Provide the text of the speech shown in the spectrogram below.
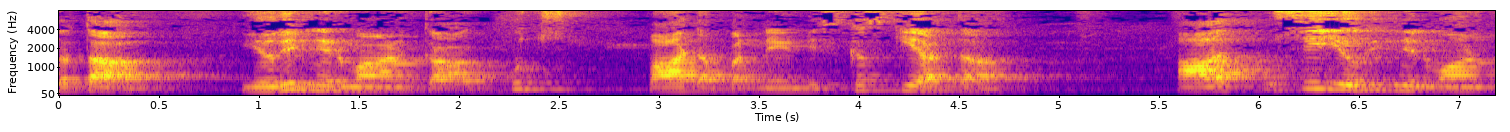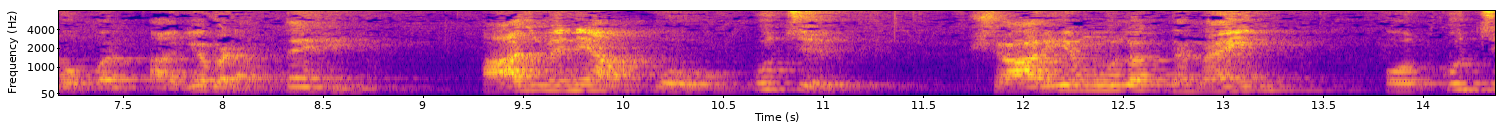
तथा यौगिक निर्माण का कुछ पार्ट अपन ने डिस्कस किया था। आज उसी यौगिक निर्माण को अपन आगे बढ़ाते हैं। आज मैंने आपको कुछ क्षारीय मूलक धनाइन और कुछ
